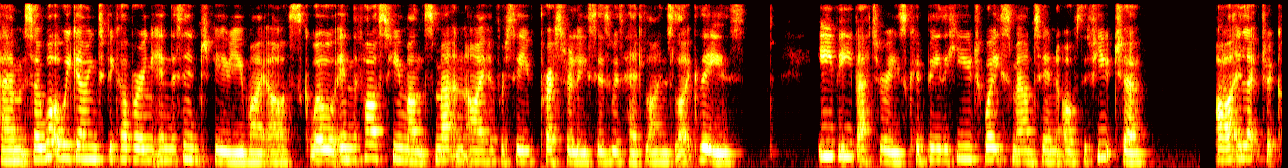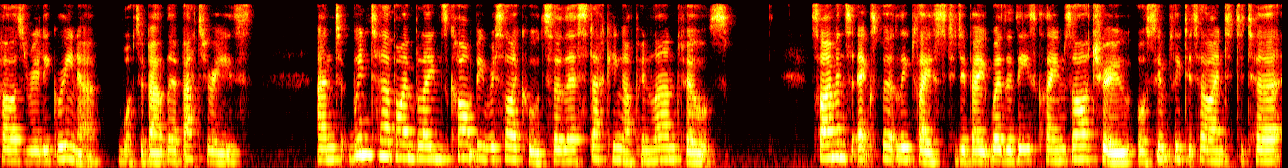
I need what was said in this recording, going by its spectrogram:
Um, so, what are we going to be covering in this interview, you might ask? Well, in the past few months, Matt and I have received press releases with headlines like these EV batteries could be the huge waste mountain of the future. Are electric cars really greener? What about their batteries? And wind turbine blades can't be recycled, so they're stacking up in landfills. Simon's expertly placed to debate whether these claims are true or simply designed to deter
